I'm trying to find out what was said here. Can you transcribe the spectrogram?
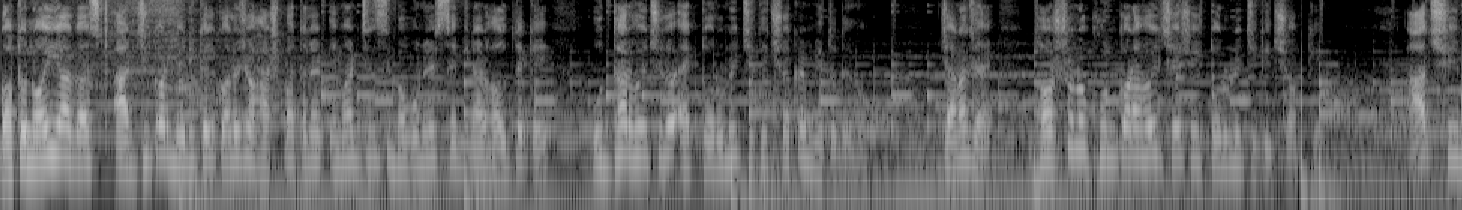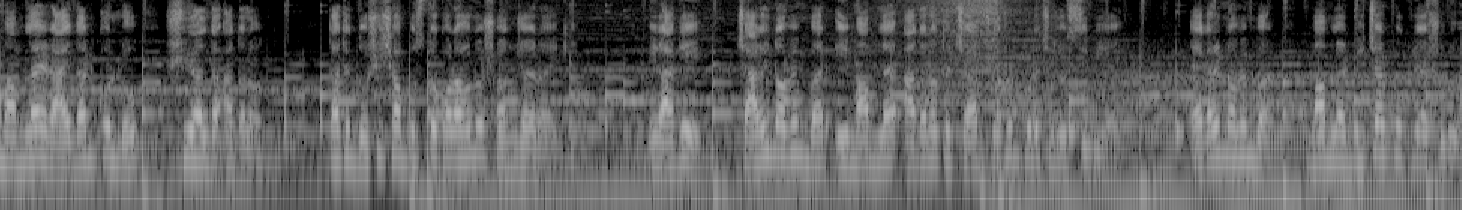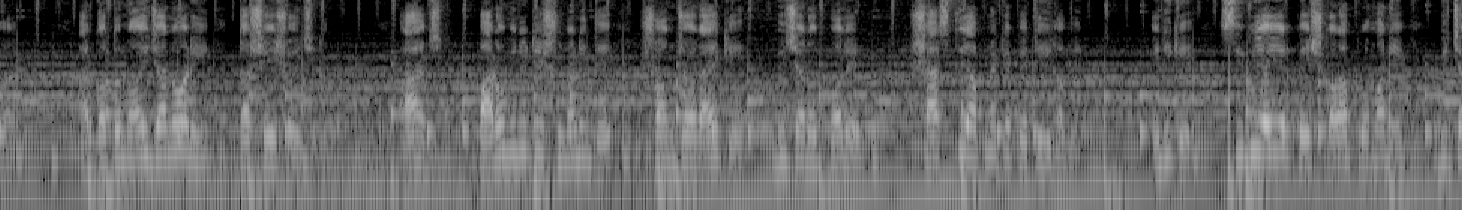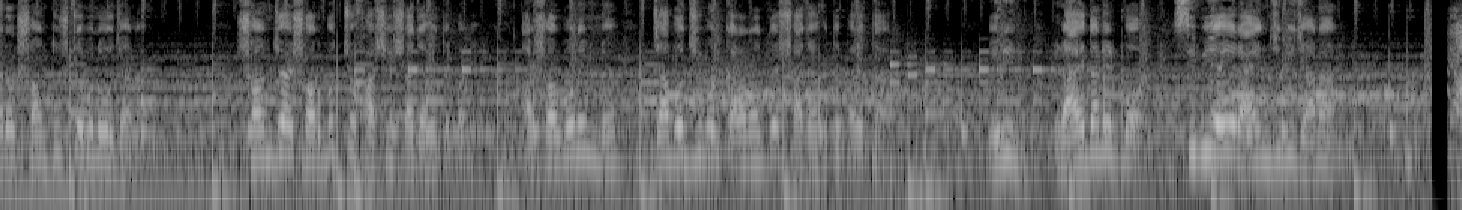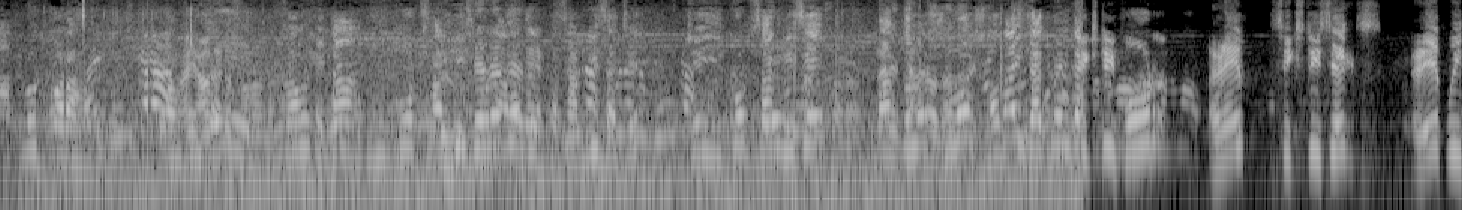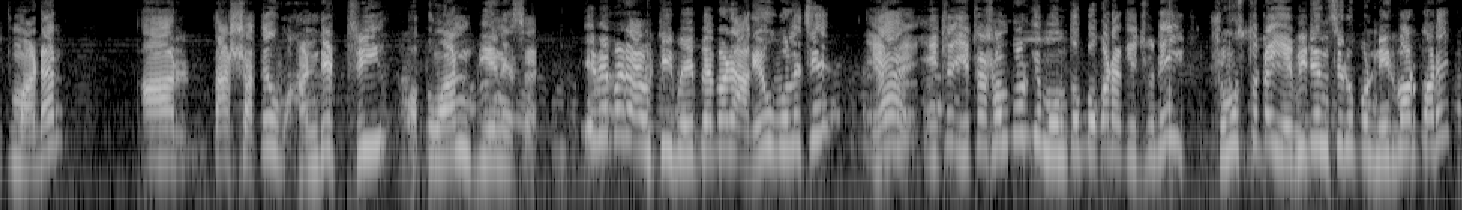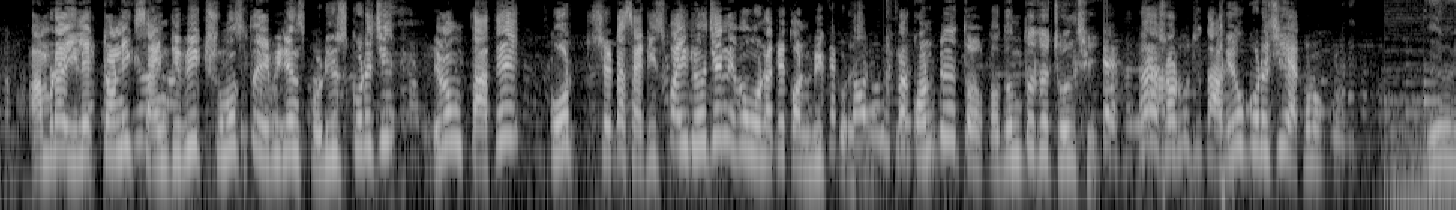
গত নয়ই August RG Kar medical college ও হাসপাতালের এমার্জেন্সি ভবনের সেমিনার হল থেকে উদ্ধার হয়েছিল এক তরুণী চিকিৎসকের মৃতদেহ। জানা যায়, ধর্ষণ ও খুন করা হয়েছে সেই তরুণী চিকিৎসককে। আজ সেই মামলায় রায়দান করল শিয়ালদা আদালত। তাতে দোষী সাব্যস্ত করা হলো সঞ্জয় রায়কে। এর আগে চারই নভেম্বর এই মামলায় আদালতে চার্জ গঠন করেছিল সিবিআই। এগারোই নভেম্বর মামলার বিচার প্রক্রিয়া শুরু হয়। আর গত নয় জানুয়ারি তা শেষ হয়েছিল। আজ বারো মিনিটের শুনানিতে সঞ্জয় রায়কে বিচারক বলেন শাস্তি আপনাকে পেতেই হবে। এদিকে সিবিআই এর পেশ করা প্রমাণে বিচারক সন্তুষ্ট বলেও জানান। সঞ্জয় সর্বোচ্চ ফাঁসির সাজা হতে পারে আর সর্বনিম্ন যাবজ্জীবন কারারোধের সাজা হতে পারে তার। এদিন রায়দানের পর সিবিআই এর আইনজীবী জানান আপলোড করা হবে। কম্পিউটারে। এবং এটা ইকোড সার্ভিস একটা সার্ভিস আছে। সেই ইকোড সার্ভিসে মাধ্যমে সময় সবাই judgement sixty four rape sixty six rape with murder আর তার সাথেও hundred three of one BNS এ ব্যাপারে আর কি এই ব্যাপারে আগেও বলেছে। হ্যাঁ এটা এটা সম্পর্কে মন্তব্য করার কিছু নেই। সমস্তটাই এভিডেন্সের উপর নির্ভর করে। আমরা ইলেকট্রনিক সাইন্টিফিক সমস্ত এভিডেন্স প্রডিউস করেছি এবং তাতে কোর্ট সেটা স্যাটিসফাইড হয়েছেন এবং ওনাকে কনভিক্ট করেছেন। না কন্টিনিউ তো তদন্ত তো চলছে। হ্যাঁ সর্বোচ্চ তো আগেও করেছি এখনও করব।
